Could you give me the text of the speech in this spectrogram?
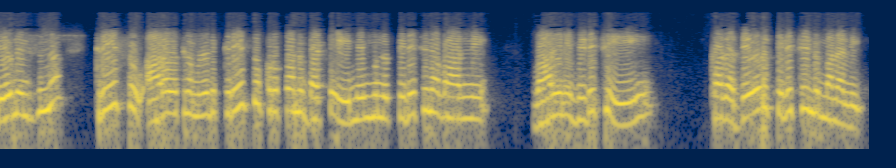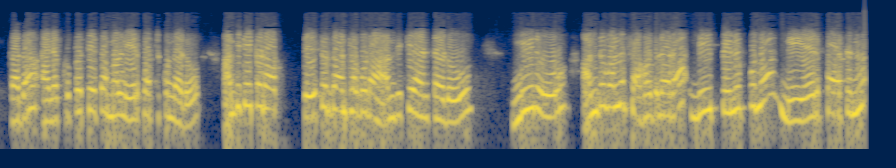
దేవుడు నిలిచిన క్రీస్తు ఆరో నుండి క్రీస్తు కృపను బట్టి మిమ్మల్ని పిలిచిన వారిని వారిని విడిచి కదా దేవుడు పిలిచిండు మనల్ని కదా ఆయన కృప చేత మనల్ని ఏర్పరచుకున్నాడు. అందుకే ఇక్కడ పేతుడు దాంట్లో కూడా అందుకే అంటాడు మీరు అందువల్ల సహోదరురా మీ పిలుపును మీ ఏర్పాటును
